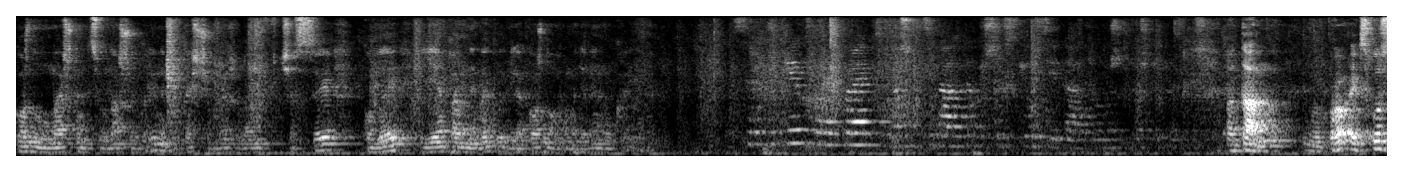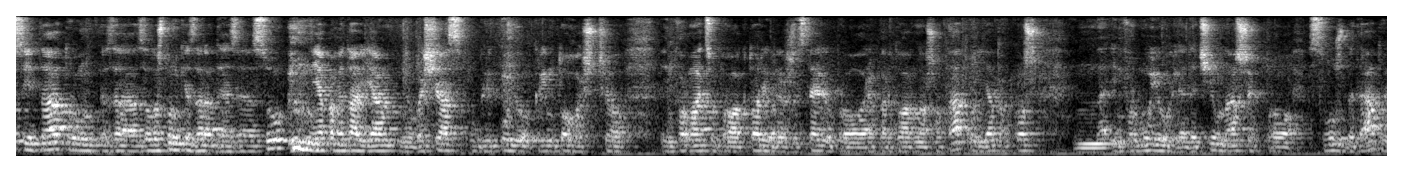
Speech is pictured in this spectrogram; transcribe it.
кожному мешканцю нашої країни про те, що ми живемо в часи, коли є певний виклик для кожного громадянина України. Серед таких е, проєктів ваших цікавих також екскурсії театру, може трошки розкажіть? А, Там про екскурсії театру за залаштунки заради ЗСУ. Я пам'ятаю, я весь час публікую, окрім того, що інформацію про акторів, режисерів, про репертуар нашого театру. Я також Інформую глядачів наших про служби театру,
